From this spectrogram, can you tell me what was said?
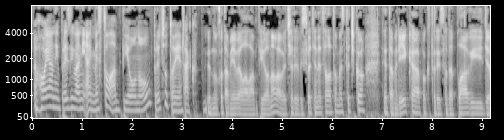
Hojan je prezývaný aj mesto lampiónov. Prečo to je tak? Jednoducho tam je veľa lampiónov a večer je vysvetené celé to mestečko. Je tam rieka, po ktorej sa dá plaviť e,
